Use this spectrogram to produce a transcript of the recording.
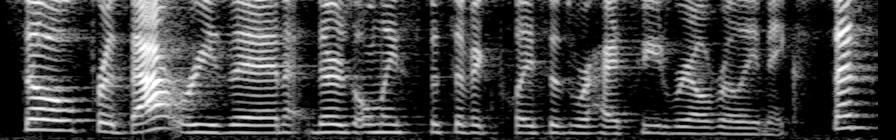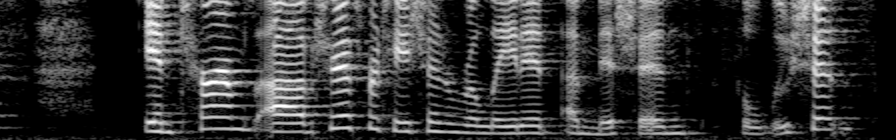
So, for that reason, there's only specific places where high speed rail really makes sense in terms of transportation related emissions solutions.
